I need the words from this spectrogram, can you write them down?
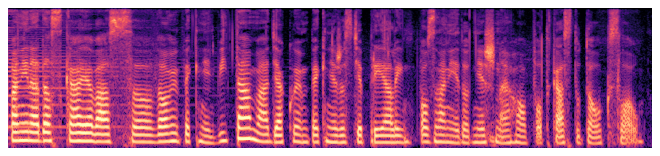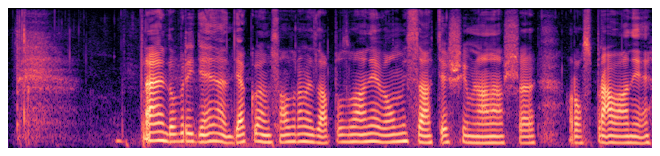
Pani Nadaska, ja vás e, veľmi pekne vítam a ďakujem pekne, že ste prijali pozvanie do dnešného podcastu Talkslow. Prajem dobrý deň a ďakujem samozrejme za pozvanie. Veľmi sa teším na naše rozprávanie.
